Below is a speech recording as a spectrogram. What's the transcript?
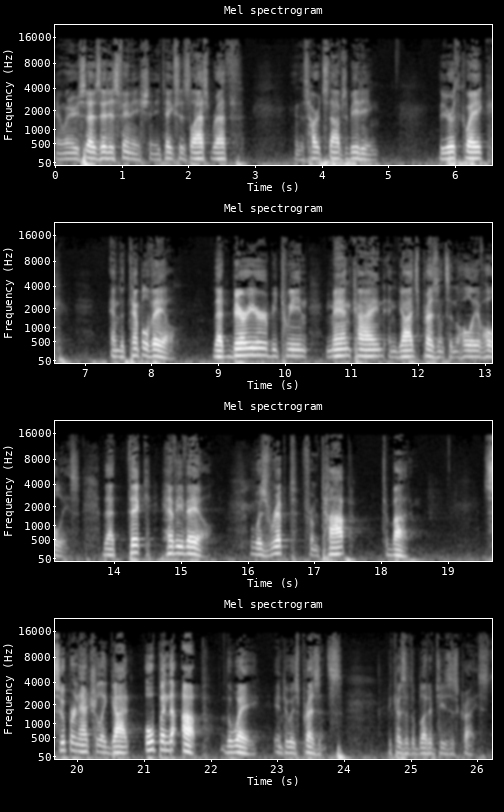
and when he says, It is finished, and he takes his last breath, and his heart stops beating, the earthquake, and the temple veil, that barrier between mankind and God's presence in the Holy of Holies, that thick, heavy veil was ripped from top to bottom. Supernaturally, God opened up the way into his presence because of the blood of Jesus Christ.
